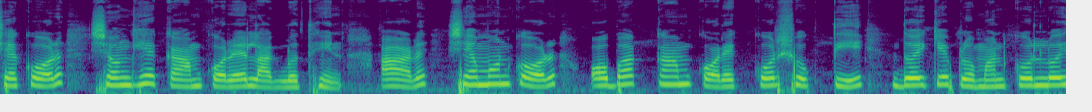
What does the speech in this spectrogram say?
শেখর সঙ্গে কাম করে লাগলথিন। আর সেমনকর অবাক কাম করেকর শক্তি দইকে প্রমাণ করলই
